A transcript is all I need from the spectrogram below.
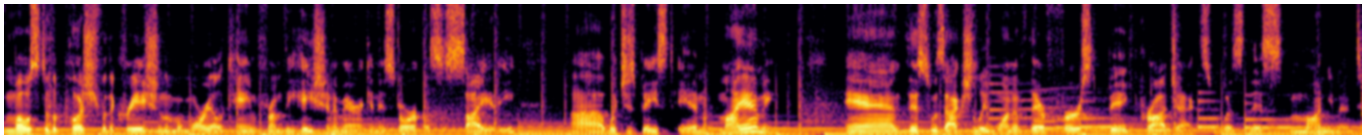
Most of the push for the creation of the memorial came from the Haitian American Historical Society, uh, which is based in Miami. And this was actually one of their first big projects was this monument.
